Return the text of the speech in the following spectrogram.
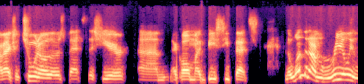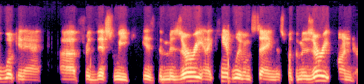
I'm actually two and zero oh those bets this year. Um, I call my BC bets. And the one that I'm really looking at uh, for this week is the Missouri, and I can't believe I'm saying this, but the Missouri under.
